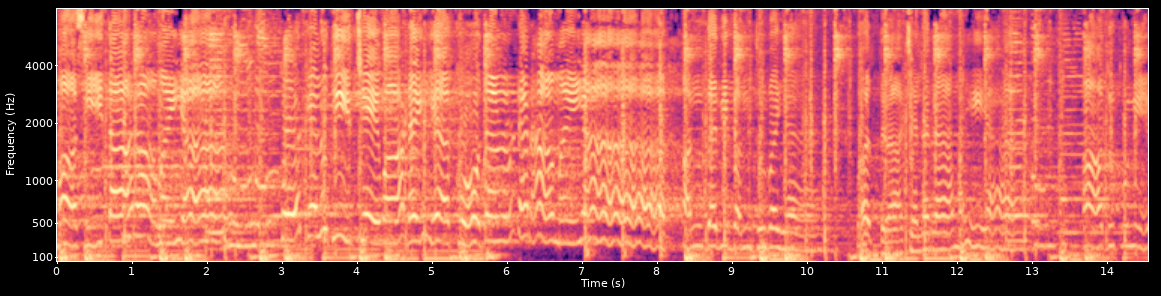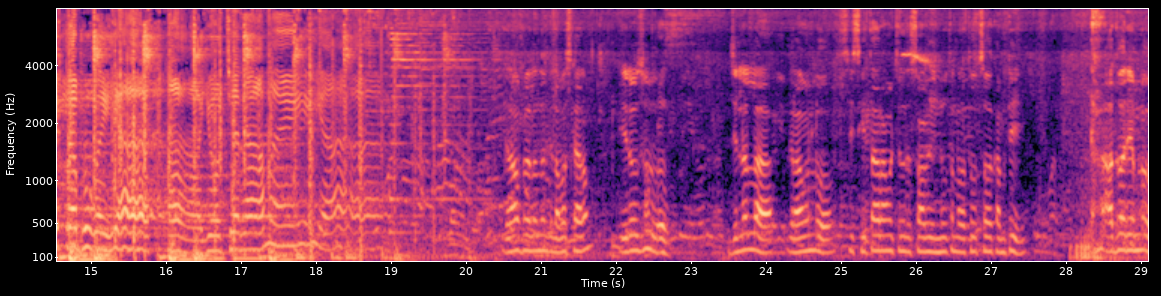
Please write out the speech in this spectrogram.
మా సీతారామయ్యా. కోటలు తీర్చేవాడయ్య కోదండ రామయ్యా. అందరి బంధువయ్యా భద్రాచల రామయ్యా. ఆదుకునే ప్రభువయ్యా అయోధ్య రామయ్య. గ్రామ ప్రజలందరికీ నమస్కారం. ఈరోజు జిల్లాల గ్రామంలో శ్రీ సీతారామచంద్ర స్వామి నూతన రథోత్సవ కమిటీ ఆధ్వర్యంలో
